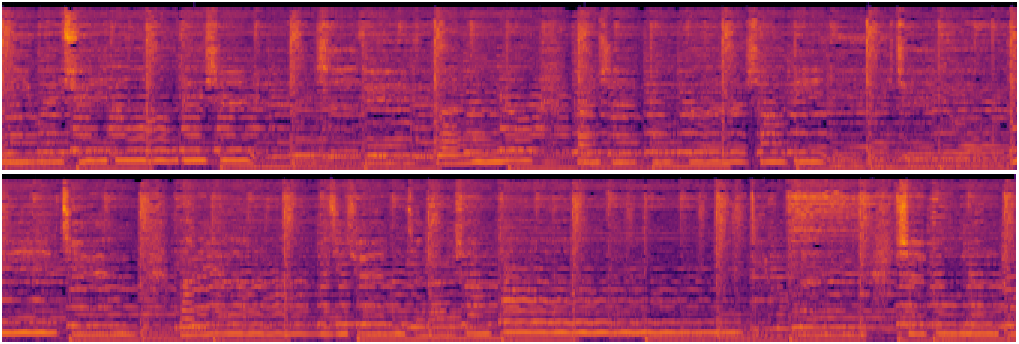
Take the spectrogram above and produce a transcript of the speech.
你为许多的事思虑烦扰，但是不可少的只有一件。玛利亚已经选择那上好，你不能。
